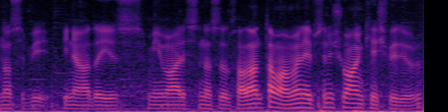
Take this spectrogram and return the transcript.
nasıl bir binadayız, mimarisi nasıl falan tamamen hepsini şu an keşfediyoruz.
